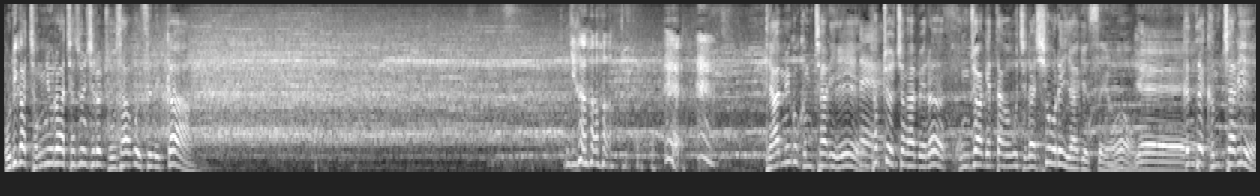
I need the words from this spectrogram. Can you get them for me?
우리가 정유라 최순실을 조사하고 있으니까 대한민국 검찰이 네. 협조 요청하면은 공조하겠다고 지난 10월에 이야기했어요. 예. 근데 검찰이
